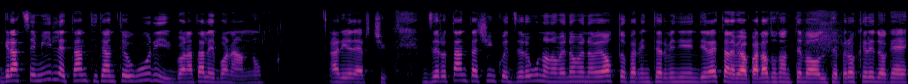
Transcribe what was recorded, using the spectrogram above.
Grazie mille, tanti tanti auguri, buon Natale e buon anno. Arrivederci. 08501 9998 per intervenire in diretta, ne abbiamo parlato tante volte, però credo che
